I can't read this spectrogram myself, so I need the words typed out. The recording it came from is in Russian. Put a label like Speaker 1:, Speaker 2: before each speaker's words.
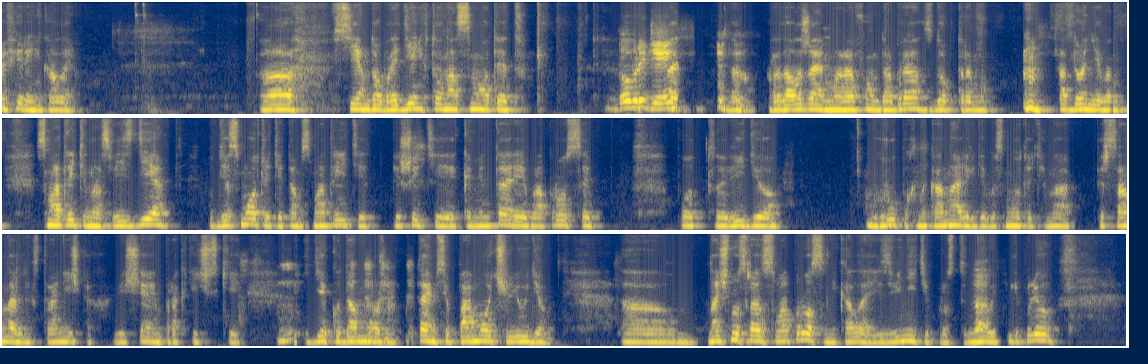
Speaker 1: В эфире, Николай. А, всем добрый день, кто нас смотрит.
Speaker 2: Добрый день.
Speaker 1: Да, продолжаем марафон добра с доктором Адоньевым. Смотрите нас везде, где смотрите, там смотрите, пишите комментарии, вопросы под видео в группах на канале, где вы смотрите, на персональных страничках, вещаем практически везде, куда можно. Пытаемся помочь людям – Начну сразу с вопроса, Николай, извините, просто не утерплю.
